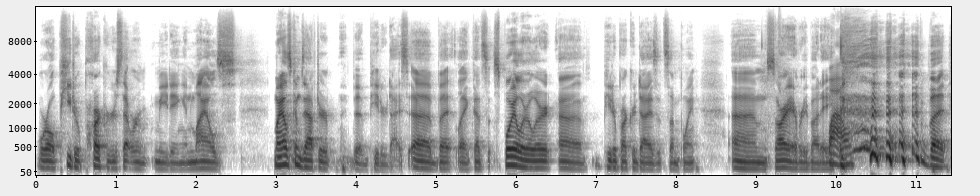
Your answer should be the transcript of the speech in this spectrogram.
were all Peter Parkers that were meeting, and Miles Miles comes after Peter dies. Uh, but like that's spoiler alert. Uh, Peter Parker dies at some point. Um, sorry, everybody. Wow. but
